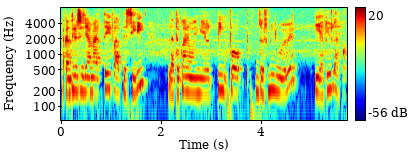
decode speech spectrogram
La canción se llama Take Back the City, la tocaron en el Pink Pop 2009 y aquí os la dejo.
